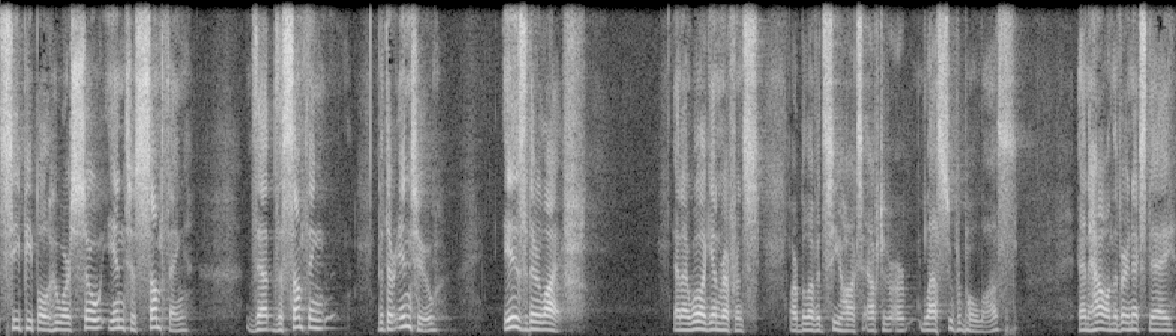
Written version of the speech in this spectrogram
see people who are so into something that the something that they're into is their life. And I will again reference our beloved Seahawks after our last Super Bowl loss, and how on the very next day,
